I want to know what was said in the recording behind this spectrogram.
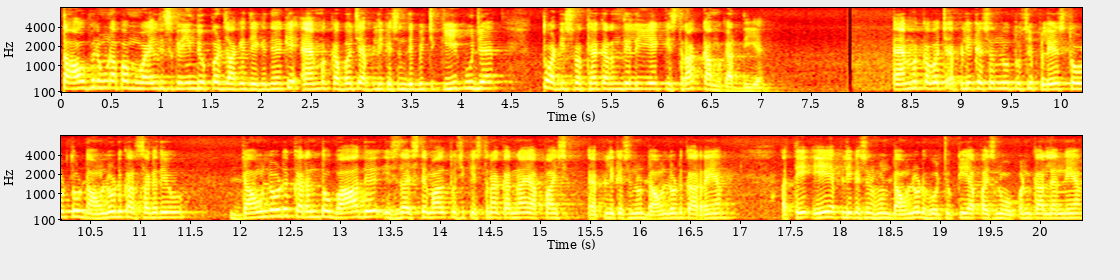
ਤਾਂ ਆਓ ਫਿਰ ਹੁਣ ਆਪਾਂ ਮੋਬਾਈਲ ਦੀ ਸਕਰੀਨ ਦੇ ਉੱਪਰ ਜਾ ਕੇ ਦੇਖਦੇ ਹਾਂ ਕਿ ਐਮ ਕਵਚ ਐਪਲੀਕੇਸ਼ਨ ਦੇ ਵਿੱਚ ਕੀ ਕੁਝ ਹੈ, ਤੁਹਾਡੀ ਸੁਰੱਖਿਆ ਕਰਨ ਦੇ ਲਈ ਇਹ ਕਿਸ ਤਰ੍ਹਾਂ ਕੰਮ ਕਰਦੀ ਹੈ। ਐਮ ਕਵਚ ਐਪਲੀਕੇਸ਼ਨ ਨੂੰ ਤੁਸੀਂ ਪਲੇ ਸਟੋਰ ਤੋਂ ਡਾਊਨਲੋਡ ਕਰ ਸਕਦੇ ਹੋ। ਡਾਊਨਲੋਡ ਕਰਨ ਤੋਂ ਬਾਅਦ ਇਸ ਦਾ ਇਸਤੇਮਾਲ ਤੁਸੀਂ ਕਿਸ ਤਰ੍ਹਾਂ ਕਰਨਾ ਹੈ, ਆਪਾਂ ਇਸ ਐਪਲੀਕੇਸ਼ਨ ਨੂੰ ਡਾਊਨਲੋਡ ਕਰ ਰਹੇ ਹਾਂ। ਅਤੇ ਇਹ ਐਪਲੀਕੇਸ਼ਨ ਹੁਣ ਡਾਊਨਲੋਡ ਹੋ ਚੁੱਕੀ ਹੈ, ਆਪਾਂ ਇਸ ਨੂੰ ਓਪਨ ਕਰ ਲੈਂਦੇ ਹਾਂ।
